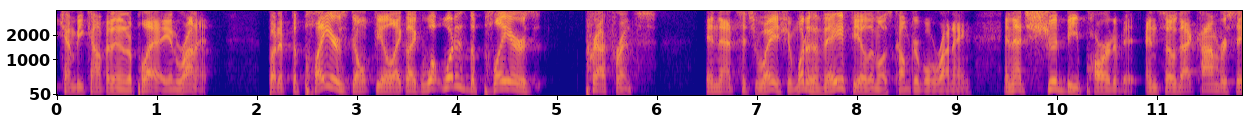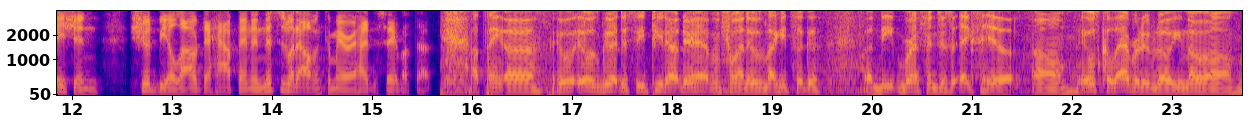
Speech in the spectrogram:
can be confident in a play and run it. But if the players don't feel like like what what is the players' preference in that situation? What do they feel the most comfortable running? And that should be part of it. And so that conversation should be allowed to happen. And this is what Alvin Kamara had to say about that. I think uh, it, it, was good to see Pete out there having fun. It was like he took a, a deep breath and just exhaled. Um, it was collaborative though, you know. Um,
